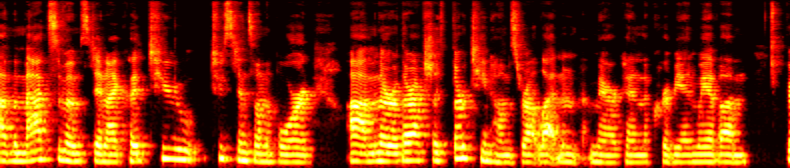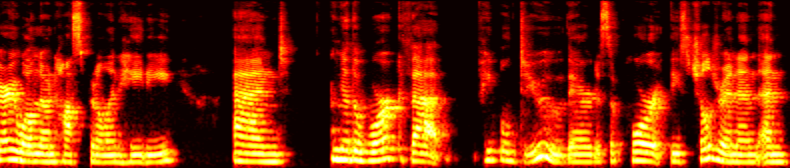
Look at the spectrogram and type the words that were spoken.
Uh, the maximum stint I could two two stints on the board. Um, and there there are actually 13 homes throughout Latin America and the Caribbean. We have a um, very well known hospital in Haiti, and you know the work that people do there to support these children. And and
